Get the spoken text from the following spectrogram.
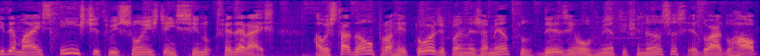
e demais instituições de ensino federais. Ao Estadão, o pró-reitor de Planejamento, Desenvolvimento e Finanças, Eduardo Halp,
